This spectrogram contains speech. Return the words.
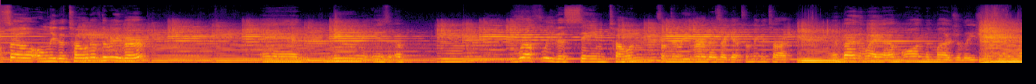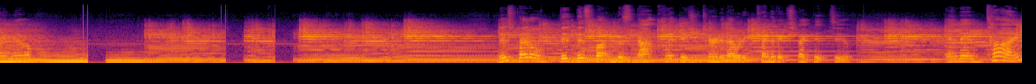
Also only the tone of the reverb. And noon is a roughly the same tone from the reverb as I get from the guitar. And by the way, I'm on the modulation setting right now. This pedal, this button does not click as you turn it. I would kind of expect it to. And then time.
